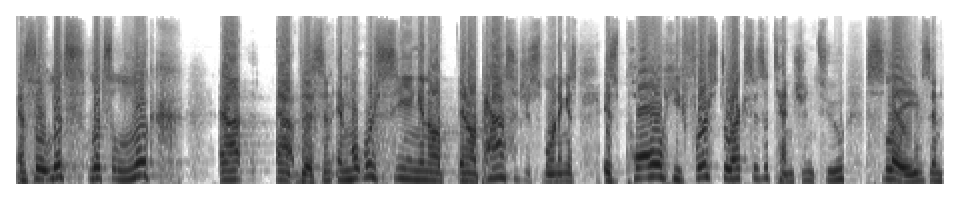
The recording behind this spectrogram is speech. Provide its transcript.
And so let's, let's look at, at this. And, and what we're seeing in our, in our passage this morning is, is Paul, he first directs his attention to slaves and,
